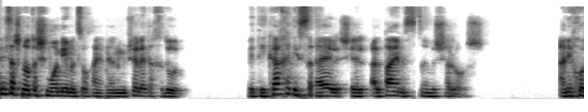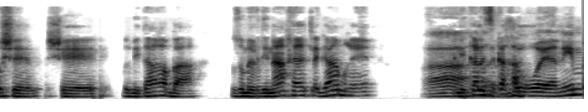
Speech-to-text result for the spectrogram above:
אמצע שנות ה-80 לצורך העניין, ממשלת אחדות, ותיקח את ישראל של 2023, אני חושב שבמידה רבה זו מדינה אחרת לגמרי, אה, אני אקרא לזה ככה. המרואיינים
